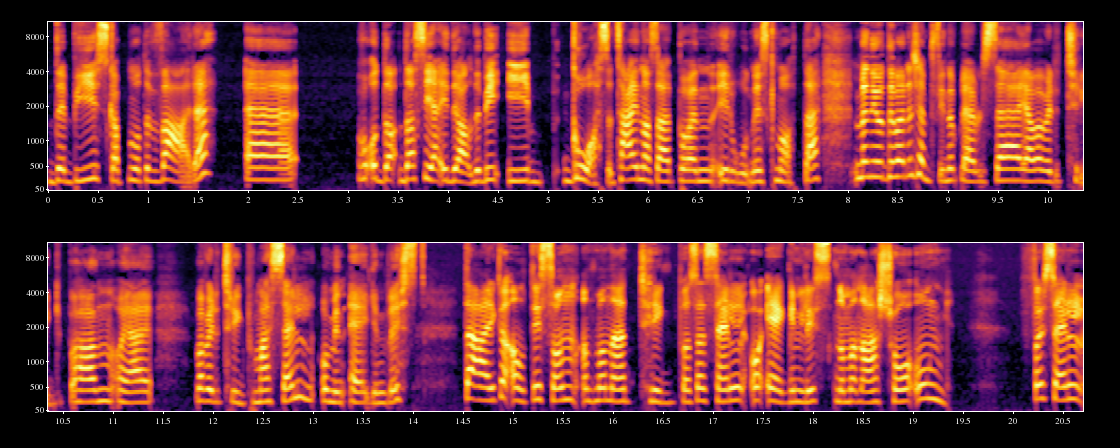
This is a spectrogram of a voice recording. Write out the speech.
debut skal på en måte være, eh, Og da, da sier jeg idealdebut i gåsetegn, altså på en ironisk måte. Men jo, det var en kjempefin opplevelse. Jeg var veldig trygg på han, og jeg var veldig trygg på meg selv og min egen lyst. Det er ikke alltid sånn at man er trygg på seg selv og egen lyst når man er så ung. For selv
